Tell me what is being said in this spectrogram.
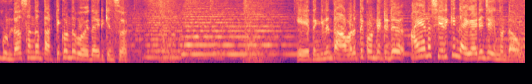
ഗുണ്ടാ സംഘം തട്ടിക്കൊണ്ടുപോയതായിരിക്കും സർ. ഏതെങ്കിലും താവളത്തിൽ കൊണ്ടിട്ടിട്ട് അയാളെ ശരിക്കും കൈകാര്യം ചെയ്യുന്നുണ്ടാവും?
